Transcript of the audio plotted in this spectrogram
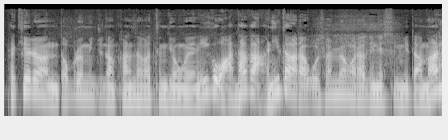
백혜련 더불어민주당 간사 같은 경우에는 이거 완화가 아니다라고 설명을 하긴 했습니다만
